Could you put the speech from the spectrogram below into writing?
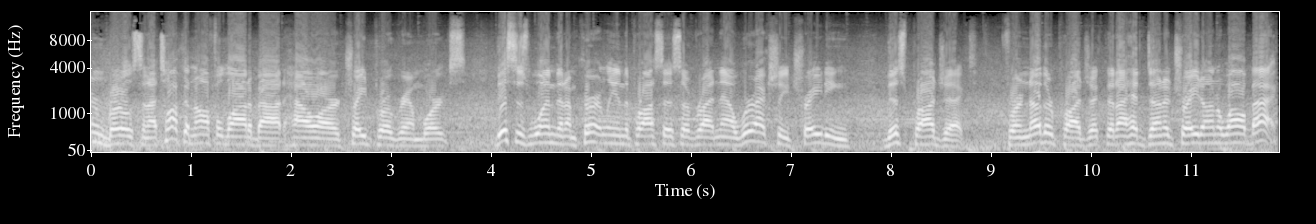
In Burleson, I talk an awful lot about how our trade program works. This is one that I'm currently in the process of right now. We're actually trading this project for another project that I had done a trade on a while back.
